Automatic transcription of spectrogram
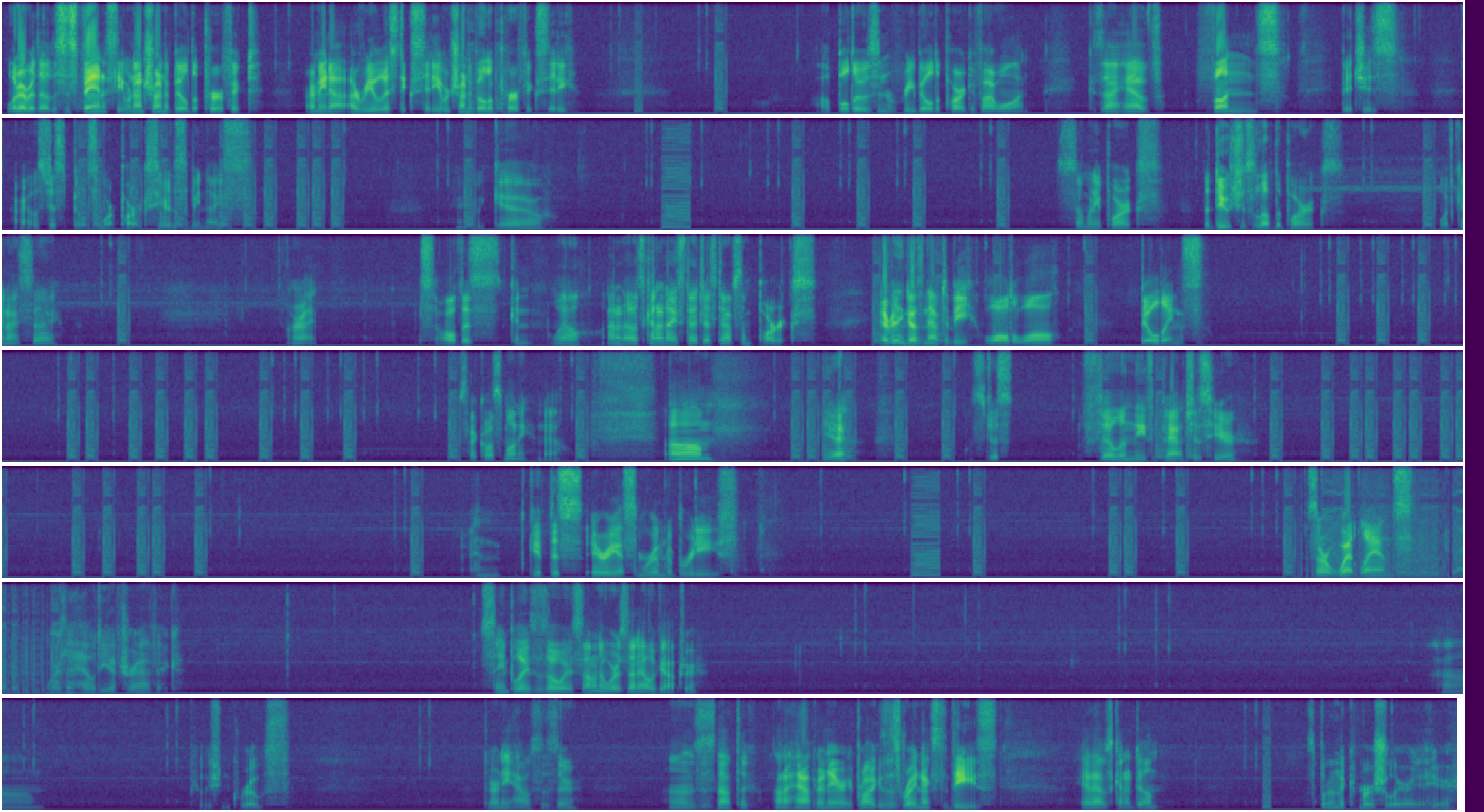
Whatever, though. This is fantasy. We're not trying to build a perfect, I mean, a, a realistic city. We're trying to build a perfect city. I'll bulldoze and rebuild a park if I want. Because I have funds, bitches. Alright, let's just build some more parks here. This will be nice. There we go. So many parks. The douches love the parks. What can I say? Alright. So all this can, well, I don't know, it's kind of nice to just have some parks. Everything doesn't have to be wall-to-wall -wall buildings. Does that cost money? No. Um, yeah. Let's just fill in these patches here. And give this area some room to breathe. These are wetlands. Where the hell do you have traffic? Same place as always? I don't know, where's that helicopter? Um, population growth. Are there any houses there? Uh, this is not the not a happening area. Probably because it's right next to these. Yeah, that was kind of dumb. Let's put in a commercial area here.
